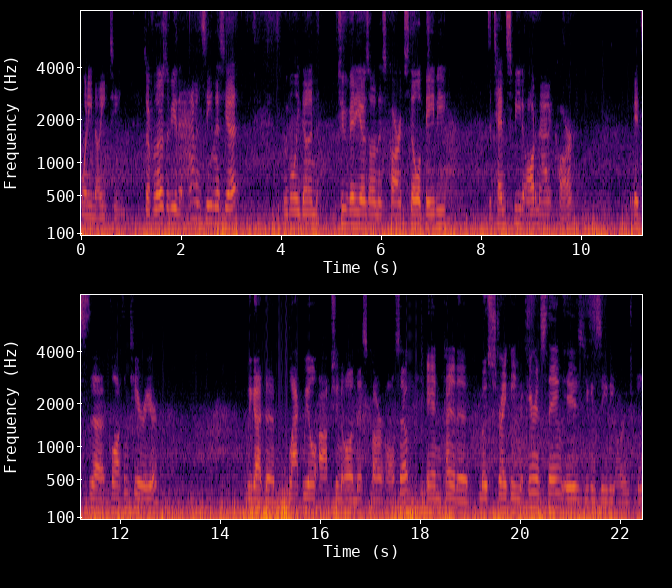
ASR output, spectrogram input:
2019. So for those of you that haven't seen this yet, we've only done two videos on this car. It's still a baby. It's a 10-speed automatic car. It's the cloth interior. We got the black wheel option on this car also. And kind of the most striking appearance thing is you can see the orange paint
